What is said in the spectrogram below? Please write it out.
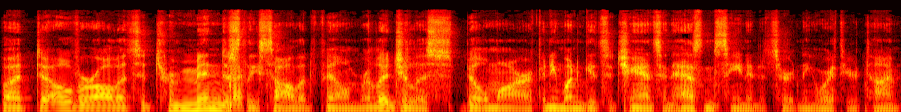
But uh, overall, it's a tremendously solid film. Religulous, Bill Maher. If anyone gets a chance and hasn't seen it, it's certainly worth your time.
